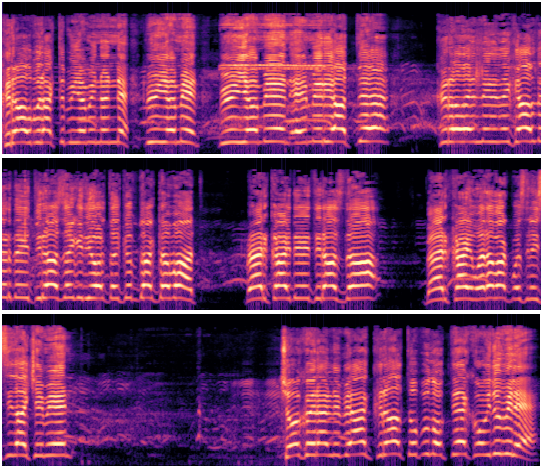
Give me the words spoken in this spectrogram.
Kral, bıraktı Bünyamin'in önüne. Bünyamin, Bünyamin, Emir yattı. Kral ellerini kaldırdı. İtiraza gidiyor takım taklavat. Berkay da itirazda. Berkay vara bakmasını istedi hakemin. Çok önemli bir an. Kral topu noktaya koydu bile.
